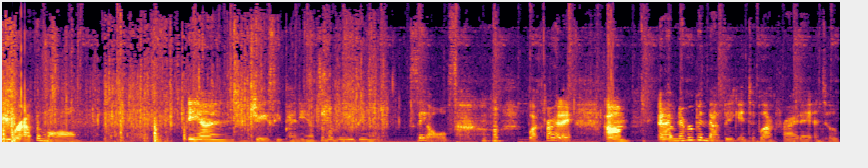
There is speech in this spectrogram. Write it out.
we were at the mall and JCPenney had some amazing sales Black Friday. Um, and I've never been that big into Black Friday until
